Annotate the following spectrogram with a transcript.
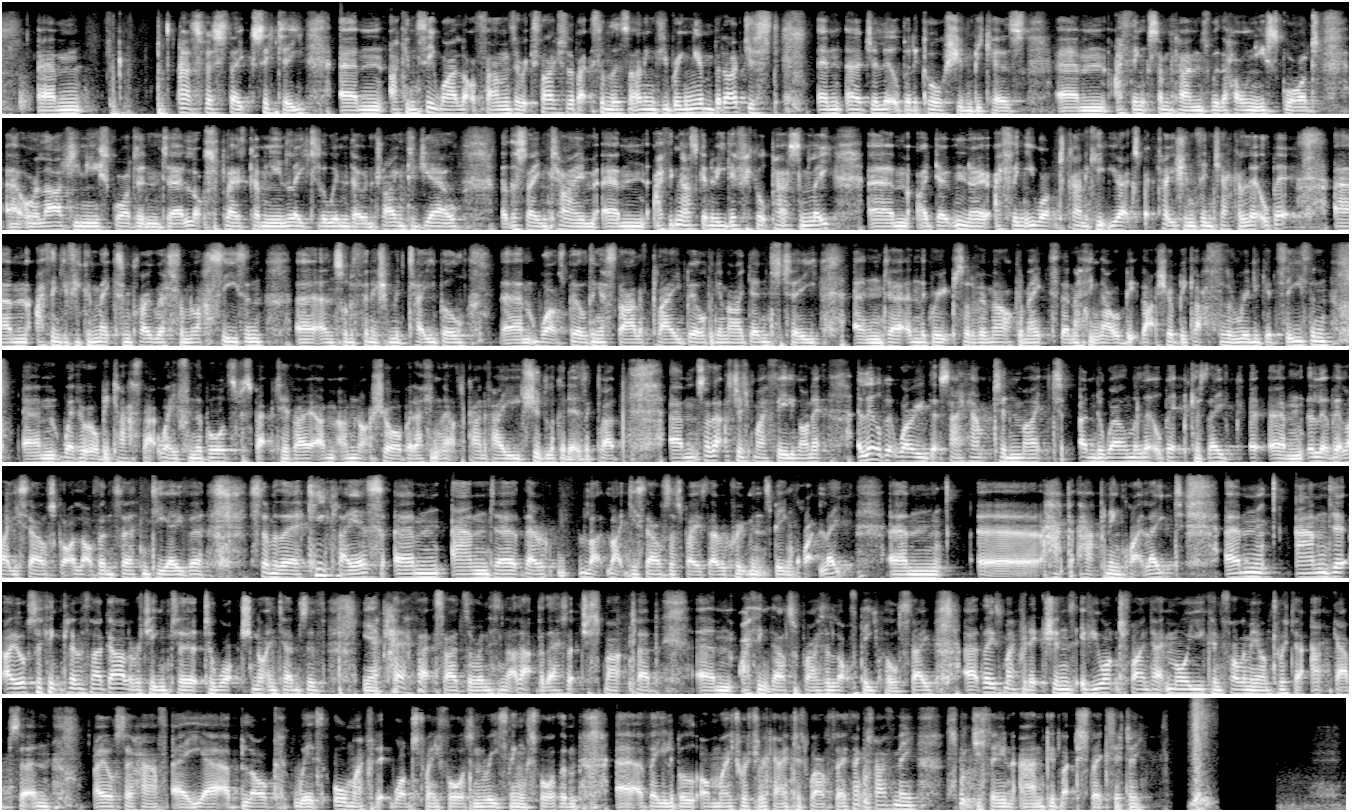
As for Stoke City, um, I can see why a lot of fans are excited about some of the signings you bring in, but I just um, urge a little bit of caution because um, I think sometimes with a whole new squad uh, or a largely new squad and uh, lots of players coming in late to the window and trying to gel at the same time, um, I think that's going to be difficult personally. Um, I don't know. I think you want to kind of keep your expectations in check a little bit. Um, I think if you can make some progress from last season uh, and sort of finish mid table, um, whilst building a style of play, building an identity, and uh, and the group sort of amalgamates, then I think that would be that should be classed as a really good season. Um, whether it will be classed that way from the board's perspective, I, I'm I'm not sure, but I think that's kind of how you should look at it as a club. Um, so that's just my feeling on it. A little bit worried that Southampton might underwhelm a little bit because they've uh, um, a little bit like yourselves got a lot of uncertainty over some of their key players, um, and uh, they're like, like yourselves, I suppose, their recruitment's being quite late. Um, uh, hap- happening quite late. Um, and uh, I also think Plymouth Argyle are a team to, to watch, not in terms of you know player sides or anything like that, but they're such a smart club. Um, I think they'll surprise a lot of people. So uh, those are my predictions. If you want to find out more, you can follow me on Twitter at Gabson. I also have a, uh, a blog with all my predict one to twenty fours and reasonings for them uh, available on my Twitter account as well. So thanks for having me. Speak to you soon, and good luck to Stoke City.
